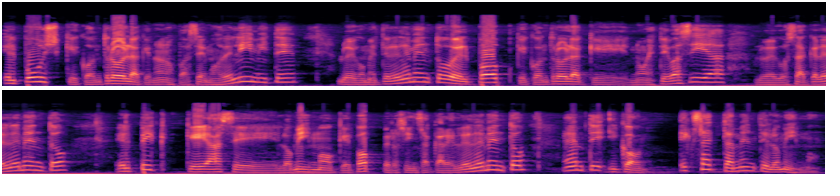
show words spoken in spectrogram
El push, que controla que no nos pasemos del límite. Luego mete el elemento. El pop, que controla que no esté vacía. Luego saca el elemento. El pick, que hace lo mismo que pop, pero sin sacar el elemento. Empty y count. Exactamente lo mismo.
